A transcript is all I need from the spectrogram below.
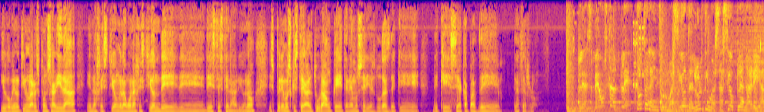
y el gobierno tiene una responsabilidad en la gestión, en la buena gestión de, este escenario, ¿no? Esperemos que esté a la altura, aunque tenemos serias dudas de que, de que sea capaz de hacerlo. Les veus del ple. Tota la informació de l'última sessió plenària.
